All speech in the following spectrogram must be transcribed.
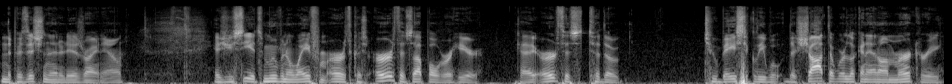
in the position that it is right now, as you see, it's moving away from Earth because Earth is up over here. Okay, Earth is to the to basically the shot that we're looking at on Mercury,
